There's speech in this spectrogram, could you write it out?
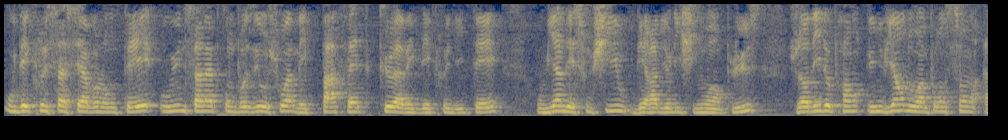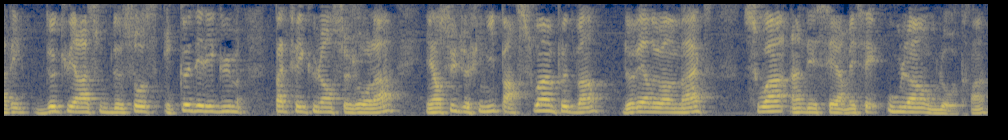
ou des crustacés à volonté ou une salade composée au choix, mais pas faite que avec des crudités ou bien des sushis ou des raviolis chinois en plus. Je leur dis de prendre une viande ou un poisson avec deux cuillères à soupe de sauce et que des légumes, pas de féculents ce jour-là. Et ensuite, je finis par soit un peu de vin, deux verres de vin max, soit un dessert, mais c'est ou l'un ou l'autre. Hein.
